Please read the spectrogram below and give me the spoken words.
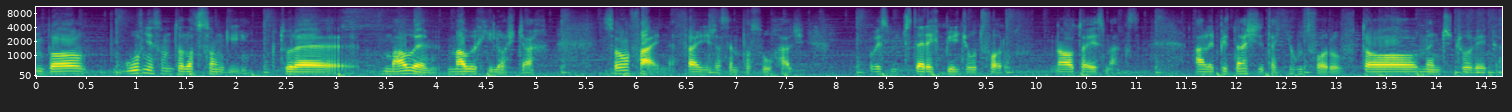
Bo głównie są to love songi, które w małym, małych ilościach są fajne. Fajnie czasem posłuchać. Powiedzmy 4-5 utworów. No to jest maks ale 15 takich utworów to męczy człowieka.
